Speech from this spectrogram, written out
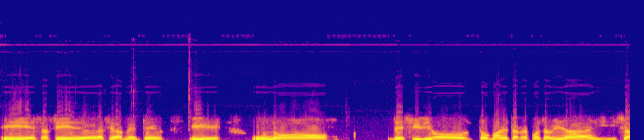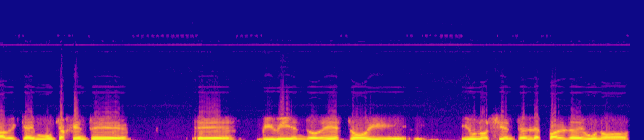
Y es así, desgraciadamente, y uno decidió tomar esta responsabilidad y sabe que hay mucha gente eh, viviendo de esto y, y uno siente en la espalda de uno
